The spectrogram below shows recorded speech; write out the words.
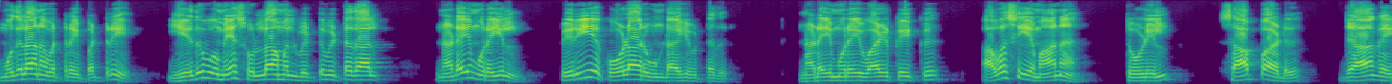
முதலானவற்றை பற்றி எதுவுமே சொல்லாமல் விட்டுவிட்டதால் நடைமுறையில் பெரிய கோளாறு உண்டாகிவிட்டது. நடைமுறை வாழ்க்கைக்கு அவசியமான தொழில் சாப்பாடு ஜாகை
